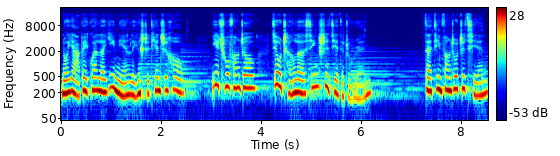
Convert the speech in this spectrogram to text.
挪亚被关了一年零十天之后，一出方舟就成了新世界的主人。在进方舟之前，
